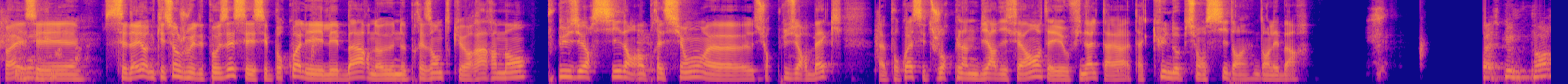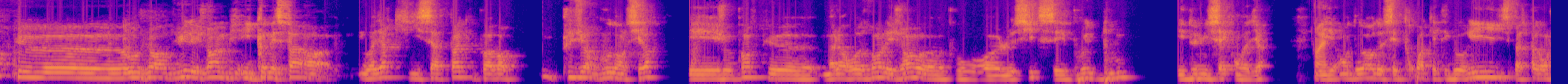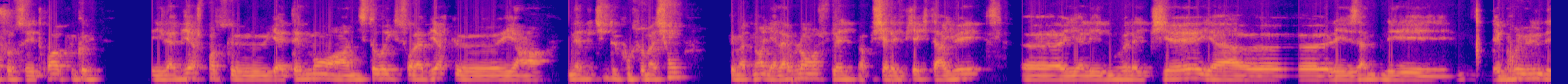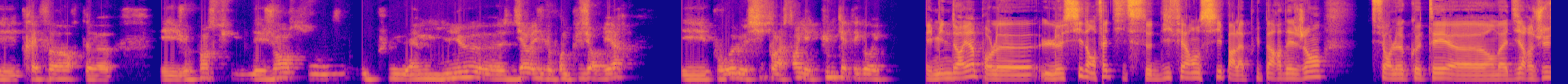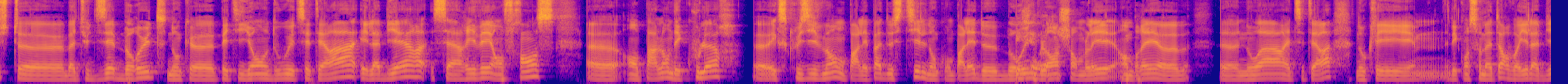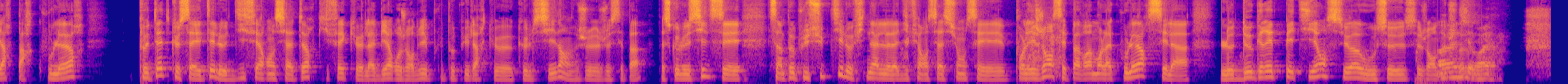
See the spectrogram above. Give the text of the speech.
Ouais, c'est, d'ailleurs une question que je voulais te poser, c'est, pourquoi les, les bars ne, présentent que rarement plusieurs cidres en pression euh, sur plusieurs becs? Euh, Pourquoi c'est toujours plein de bières différentes et au final, tu n'as qu'une option cidre dans les bars? Parce que je pense que aujourd'hui les gens ils connaissent pas, on va dire qu'ils savent pas qu'il peut avoir plusieurs goûts dans le cidre. Et je pense que malheureusement, les gens, euh, pour euh, le cidre, c'est brut, doux et demi-sec, on va dire. Et en dehors de ces trois catégories, il ne se passe pas grand-chose. C'est les trois plus connus. Et la bière, je pense qu'il y a tellement un historique sur la bière qu'il y a une habitude de consommation que maintenant, il y a la blanche, il y a la qui est arrivée, il y a les nouvelles IPA, il y a les, les, les brunes, les très fortes. Et je pense que les gens sont plus, aiment mieux se dire je vais prendre plusieurs bières. Et pour eux, le cidre, pour l'instant, il n'y a qu'une catégorie. Et mine de rien, pour le, le cidre, en fait, il se différencie par la plupart des gens sur le côté, euh, on va dire juste, euh, bah, tu disais brut, donc euh, pétillant, doux, etc. Et la bière, c'est arrivé en France en parlant des couleurs exclusivement. On parlait pas de style, donc on parlait de brune, blanche, ambrée, ambrée noire, etc. Donc les, les consommateurs voyaient la bière par couleur Peut-être que ça a été le différenciateur qui fait que la bière aujourd'hui est plus populaire que, le cidre. Je ne sais pas. Parce que le cidre, c'est un peu plus subtil au final, la différenciation. C'est Pour les gens, c'est pas vraiment la couleur, c'est le degré de pétillance tu vois, ou ce, genre de choses. c'est vrai.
